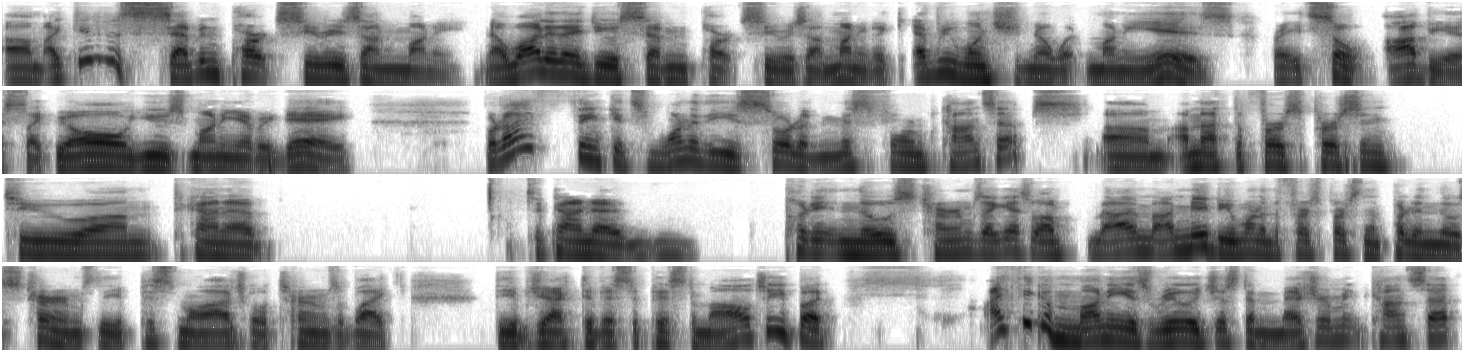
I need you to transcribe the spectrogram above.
um, I did a seven part series on money. Now, why did I do a seven part series on money? Like everyone should know what money is, right? It's so obvious. Like we all use money every day. But I think it's one of these sort of misformed concepts. Um, I'm not the first person to um, to kind of to kind of put it in those terms. I guess well, I'm, I'm maybe one of the first person to put in those terms, the epistemological terms of like the objectivist epistemology. But I think of money as really just a measurement concept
